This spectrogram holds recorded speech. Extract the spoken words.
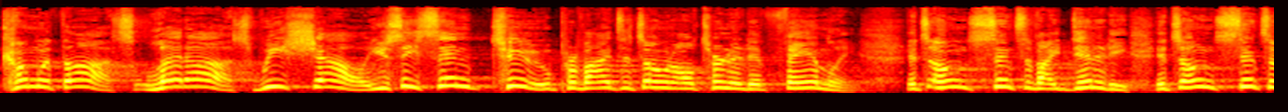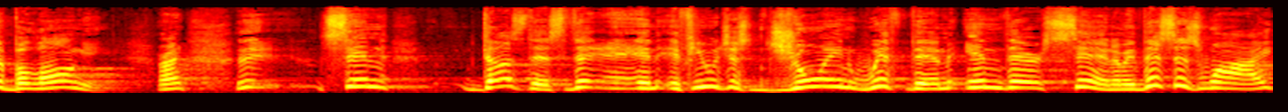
Come with us, let us, we shall. You see, sin too provides its own alternative family, its own sense of identity, its own sense of belonging, right? Sin does this, and if you would just join with them in their sin, I mean, this is why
